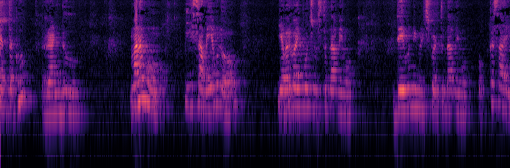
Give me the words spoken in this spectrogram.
చెంతకు రెండు. మనము ఈ సమయంలో ఎవరి వైపు చూస్తున్నామేమో? దేవుణ్ణి విడిచిపెడుతున్నామేమో ఒక్కసారి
